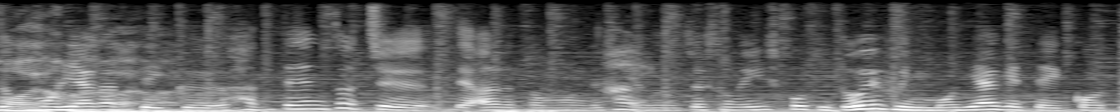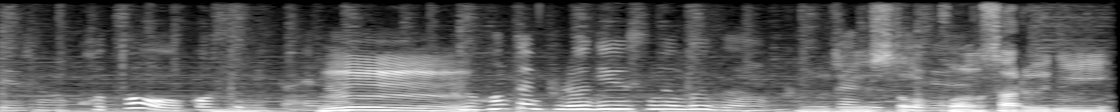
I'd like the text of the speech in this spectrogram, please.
盛り上がっていく発展途中であると思うんですけど、はい。じゃあその e スポーツどういうふうに盛り上げていこうっていうそのことを起こすみたいな、う本当にプロデュースの部分がプロデュースとかコンサルに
